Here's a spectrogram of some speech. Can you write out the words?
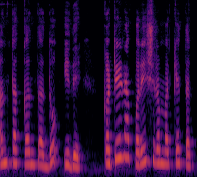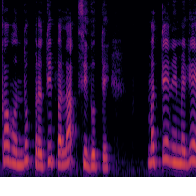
ಅಂತಕ್ಕಂಥದ್ದು ಇದೆ. ಕಠಿಣ ಪರಿಶ್ರಮಕ್ಕೆ ತಕ್ಕ ಒಂದು ಪ್ರತಿಫಲ ಸಿಗುತ್ತೆ. ಮತ್ತು ನಿಮಗೆ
